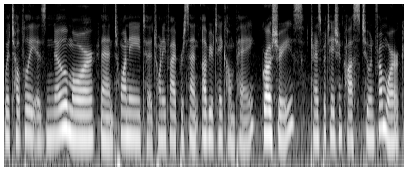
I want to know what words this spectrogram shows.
which hopefully is no more than 20 to 25% of your take home pay, groceries, transportation costs to and from work,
